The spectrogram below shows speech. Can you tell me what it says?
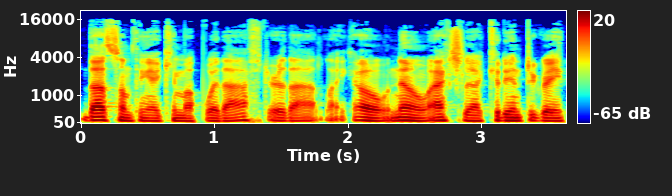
that's something I came up with after that. Like, oh no, actually, I could integrate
